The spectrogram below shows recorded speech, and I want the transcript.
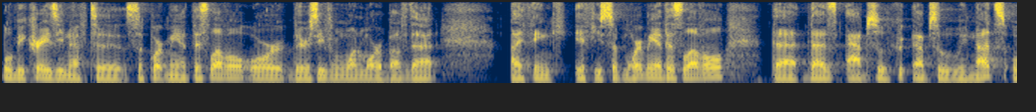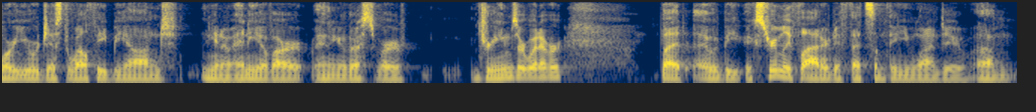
will be crazy enough to support me at this level or there's even one more above that. I think if you support me at this level, that that's absolutely absolutely nuts or you're just wealthy beyond, you know, any of our any of the rest of our dreams or whatever but I would be extremely flattered if that's something you want to do. Um,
